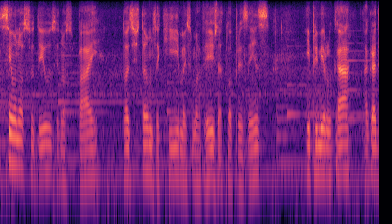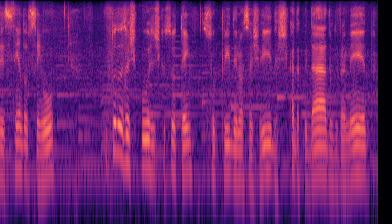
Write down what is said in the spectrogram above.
Senhor, nosso Deus e nosso Pai, nós estamos aqui mais uma vez na tua presença. Em primeiro lugar, agradecendo ao Senhor por todas as coisas que o Senhor tem suprido em nossas vidas, cada cuidado, livramento,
